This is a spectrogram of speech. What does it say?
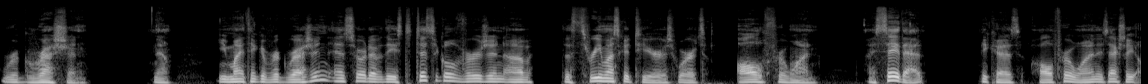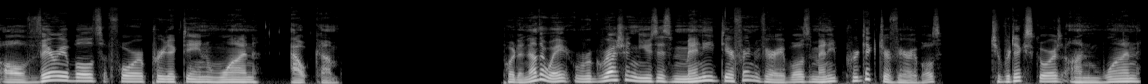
regression. Now, you might think of regression as sort of the statistical version of the Three Musketeers, where it's all for one. I say that because all for one is actually all variables for predicting one outcome. Put another way, regression uses many different variables, many predictor variables, to predict scores on one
